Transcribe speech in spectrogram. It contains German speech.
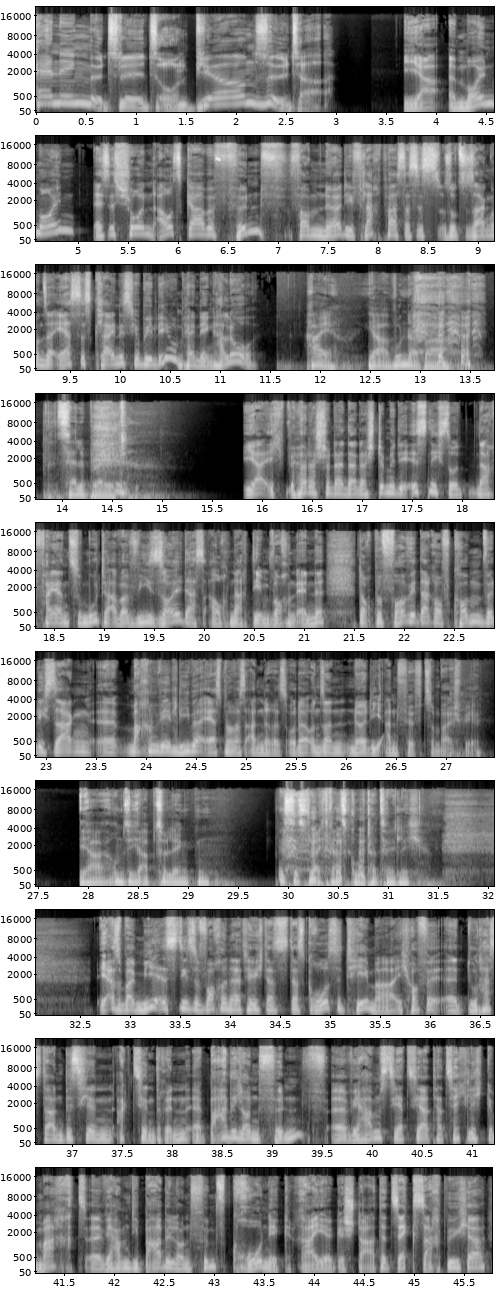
Henning Mützlitz und Björn Sülter. Ja, äh, moin moin. Es ist schon Ausgabe 5 vom Nerdy Flachpass. Das ist sozusagen unser erstes kleines Jubiläum, Henning. Hallo. Hi. Ja, wunderbar. Celebrate. Ja, ich höre das schon an deiner Stimme, dir ist nicht so nach Feiern zumute, aber wie soll das auch nach dem Wochenende? Doch bevor wir darauf kommen, würde ich sagen, äh, machen wir lieber erstmal was anderes, oder? Unseren Nerdy Anpfiff zum Beispiel. Ja, um sich abzulenken. Ist das vielleicht ganz gut tatsächlich. Ja, also bei mir ist diese Woche natürlich das, das große Thema. Ich hoffe, äh, du hast da ein bisschen Aktien drin. Äh, Babylon 5. Äh, wir haben es jetzt ja tatsächlich gemacht. Wir haben die Babylon 5 Chronik-Reihe gestartet. Sechs Sachbücher,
